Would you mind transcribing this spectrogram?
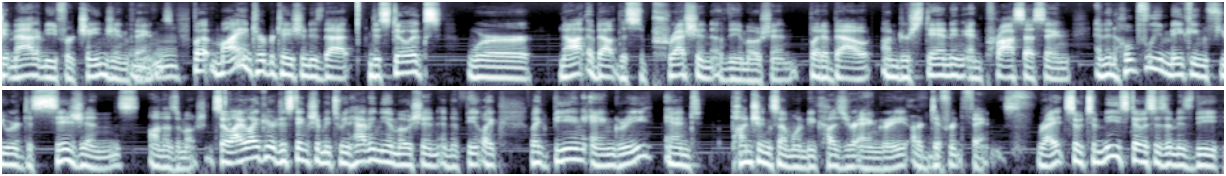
get mad at me for changing things. Mm-hmm. But my interpretation is that the Stoics were not about the suppression of the emotion, but about understanding and processing, and then hopefully making fewer decisions on those emotions. So I like your distinction between having the emotion and the feel, like like being angry and punching someone because you're angry are mm-hmm. different things, right? So to me, stoicism is the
